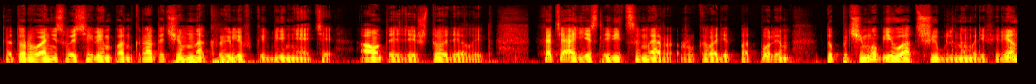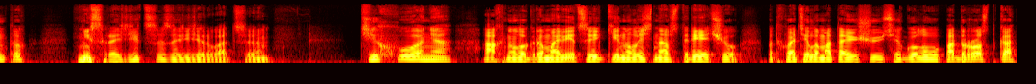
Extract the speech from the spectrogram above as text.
которого они с Василием Панкратычем накрыли в кабинете. А он-то здесь что делает? Хотя, если вице-мэр руководит подпольем, то почему бы его отшибленному референту не сразиться за резервацию? «Тихоня!» — ахнула громовица и кинулась навстречу — подхватила мотающуюся голову подростка,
